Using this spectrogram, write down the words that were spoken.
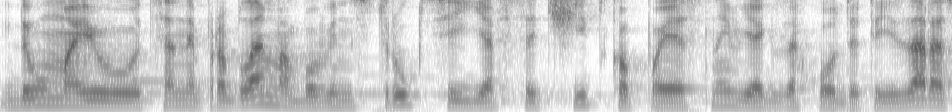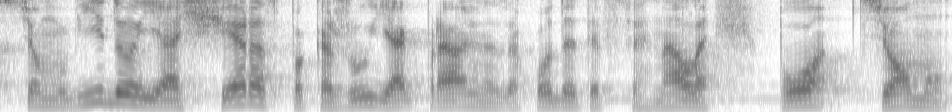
думаю, це не проблема, бо в інструкції я все чітко пояснив, як заходити. І зараз в цьому відео я ще раз покажу, як правильно заходити в сигнали по цьому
